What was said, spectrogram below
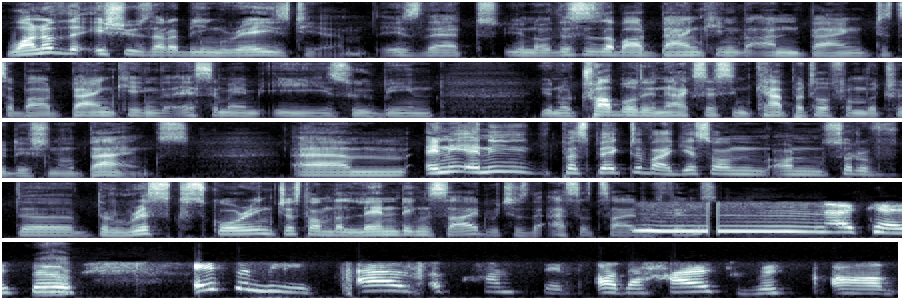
One of the issues that are being raised here is that, you know, this is about banking the unbanked. It's about banking the SMMEs who've been, you know, troubled in accessing capital from the traditional banks. Um, any any perspective, I guess, on, on sort of the, the risk scoring, just on the lending side, which is the asset side of things? Mm, okay, so yeah. SMEs as a concept are the highest risk of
